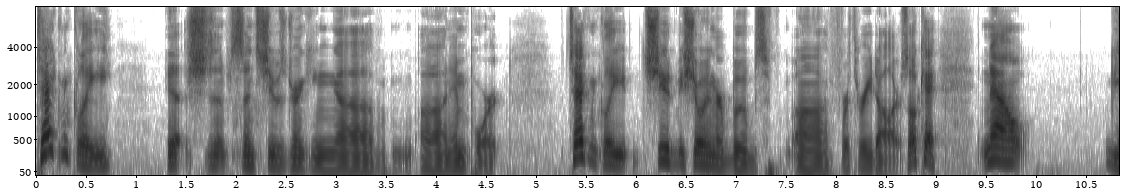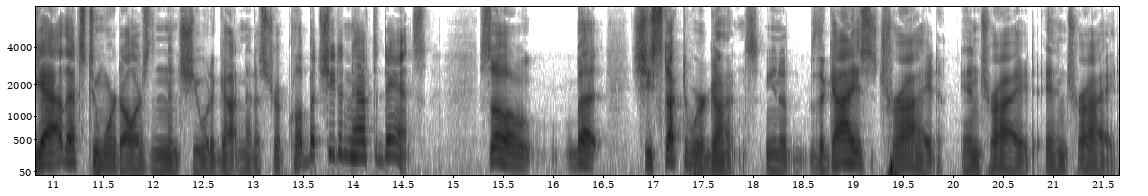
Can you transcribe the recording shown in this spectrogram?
technically, since she was drinking uh, uh, an import, technically she would be showing her boobs uh, for three dollars. Okay, now, yeah, that's two more dollars than she would have gotten at a strip club, but she didn't have to dance. So, but she stuck to her guns. You know, the guys tried and tried and tried,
